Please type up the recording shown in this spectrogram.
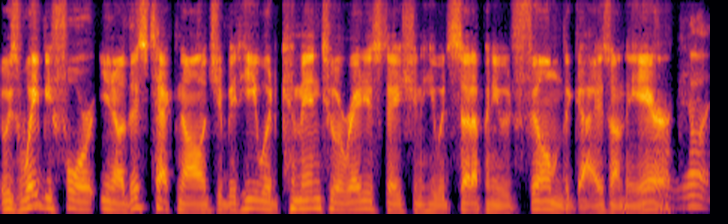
it was way before you know this technology but he would come into a radio station he would set up and he would film the guys on the air. Oh, really?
